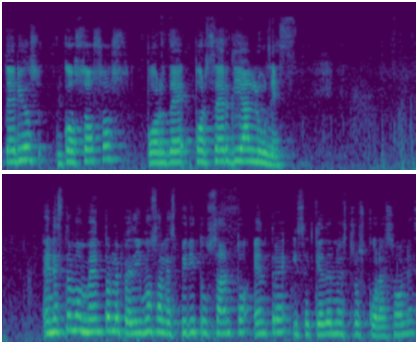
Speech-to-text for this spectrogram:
misterios gozosos por, de- por ser día lunes. En este momento le pedimos al Espíritu Santo entre y se quede en nuestros corazones.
